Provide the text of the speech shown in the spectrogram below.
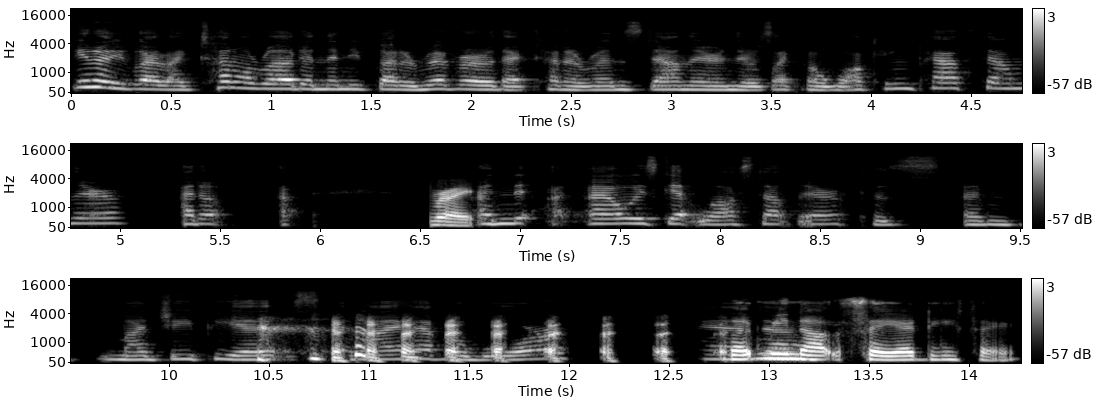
you know, you've got like Tunnel Road and then you've got a river that kind of runs down there and there's like a walking path down there. I don't, I, Right. I, I- I always get lost out there because I'm my GPS and I have a war. Let me um, not say anything.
